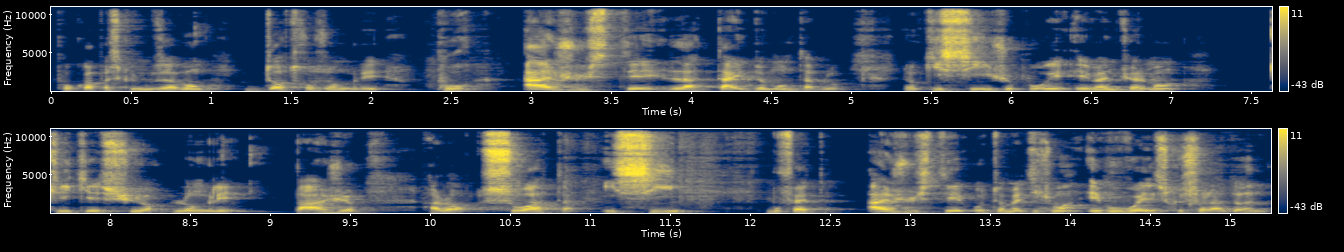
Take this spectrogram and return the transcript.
Pourquoi? Parce que nous avons d'autres onglets pour ajuster la taille de mon tableau. Donc ici, je pourrais éventuellement cliquer sur l'onglet page. Alors soit ici, vous faites ajuster automatiquement et vous voyez ce que cela donne.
